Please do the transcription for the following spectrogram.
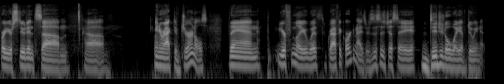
for your students' um, uh, interactive journals, then you're familiar with graphic organizers. This is just a digital way of doing it.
